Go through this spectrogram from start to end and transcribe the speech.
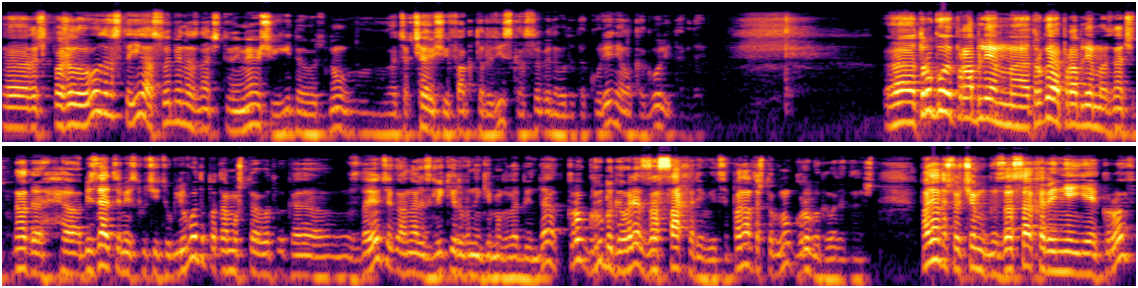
э, значит, пожилого возраста и особенно значит, имеющие какие-то ну, отягчающие факторы риска, особенно вот это курение, алкоголь и так далее. Другой проблема, другая проблема, значит, надо обязательно исключить углеводы, потому что вот когда сдаете анализ гликированный гемоглобин, да, кровь, грубо говоря, засахаривается. Понятно, что, ну, грубо говоря, конечно. Понятно, что чем засахареннее кровь,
